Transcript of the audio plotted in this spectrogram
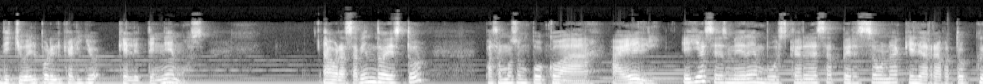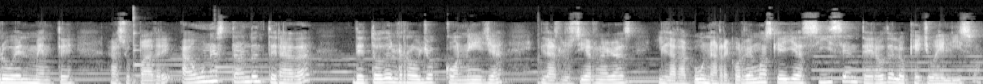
de Joel por el cariño que le tenemos. Ahora, sabiendo esto, pasamos un poco a, a Ellie. Ella se esmera en buscar a esa persona que le arrebató cruelmente a su padre, aún estando enterada de todo el rollo con ella las luciérnagas y la vacuna. Recordemos que ella sí se enteró de lo que Joel hizo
